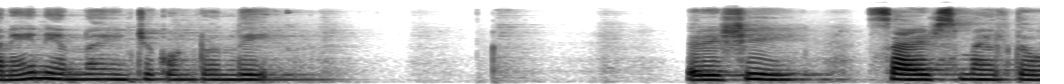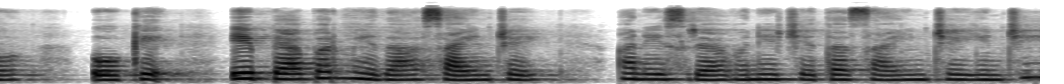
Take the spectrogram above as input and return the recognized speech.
అని నిర్ణయించుకుంటుంది. రిషి సైడ్ స్మైల్తో ఓకే ఈ పేపర్ మీద సైన్ చేయి అని శ్రావణి చేత సైన్ చేయించి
